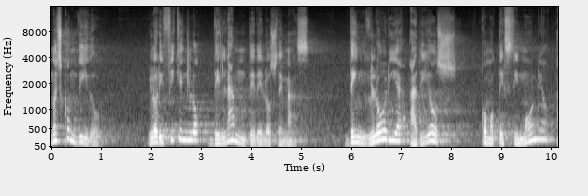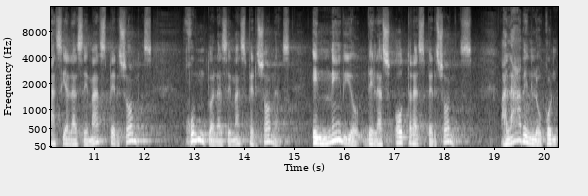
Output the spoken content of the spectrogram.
no escondido, glorifíquenlo delante de los demás. Den gloria a Dios como testimonio hacia las demás personas, junto a las demás personas, en medio de las otras personas. Alábenlo con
